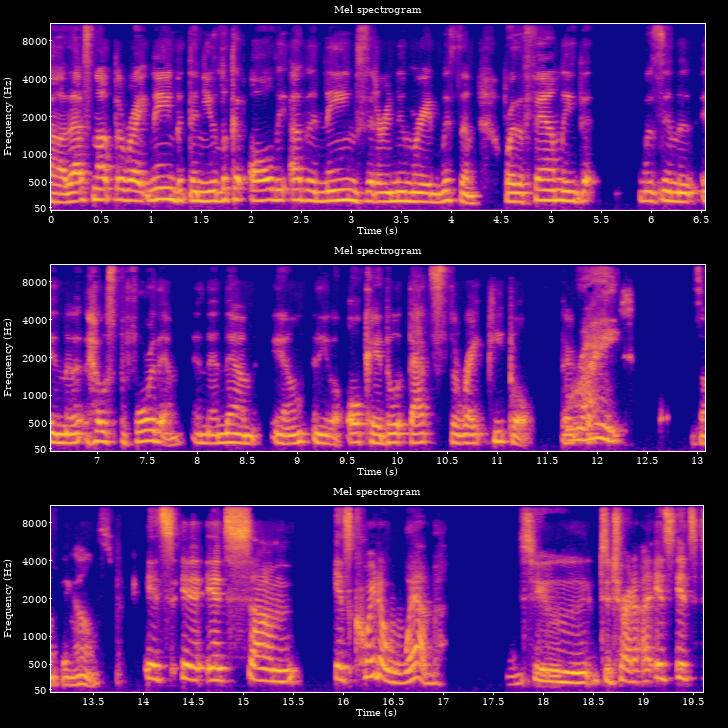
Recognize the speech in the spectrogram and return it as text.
uh, that's not the right name. But then you look at all the other names that are enumerated with them, or the family that was in the in the house before them, and then them, you know, and you go, okay, that's the right people. They're right. Something else. It's it, it's um it's quite a web to to try to it's it's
